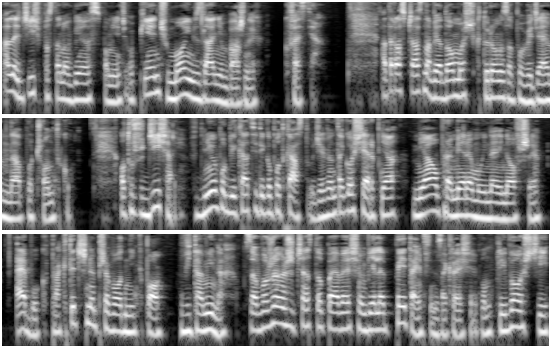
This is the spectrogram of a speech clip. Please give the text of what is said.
ale dziś postanowiłem wspomnieć o pięciu moim zdaniem ważnych kwestiach. A teraz czas na wiadomość, którą zapowiedziałem na początku. Otóż dzisiaj, w dniu publikacji tego podcastu, 9 sierpnia, miał premierę mój najnowszy e-book, praktyczny przewodnik po witaminach. Zauważyłem, że często pojawia się wiele pytań w tym zakresie, wątpliwości,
